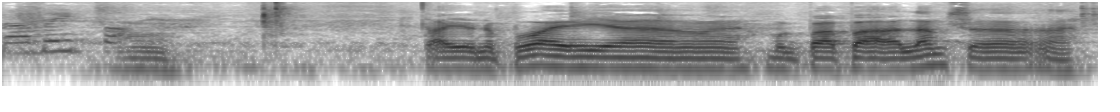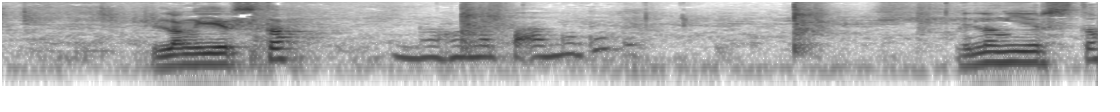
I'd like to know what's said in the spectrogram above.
Babay po. Hmm. Tayo na po ay ah, magpapaalam sa ah, ilang years to? Baho na pa mo ba? Ilang years to?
